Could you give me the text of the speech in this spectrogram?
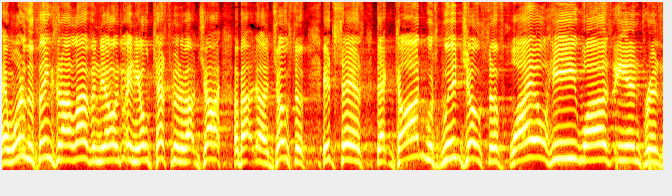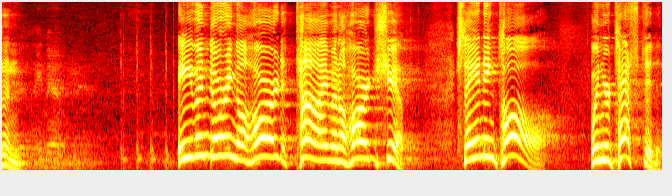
And one of the things that I love in the Old, in the Old Testament about, jo, about uh, Joseph, it says that God was with Joseph while he was in prison. Even during a hard time and a hardship, standing tall when you're tested,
